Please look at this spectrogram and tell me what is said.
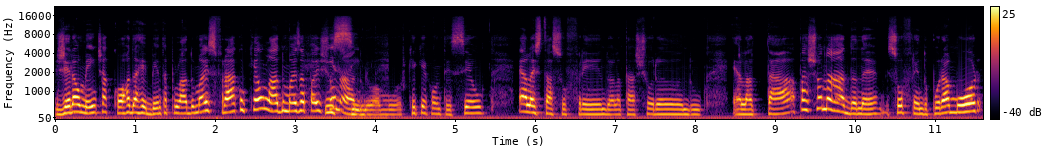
geralmente a corda arrebenta pro lado mais fraco, que é o lado mais apaixonado. E sim, meu amor, o que, que aconteceu? Ela está sofrendo, ela está chorando, ela está apaixonada, né? Sofrendo por amor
